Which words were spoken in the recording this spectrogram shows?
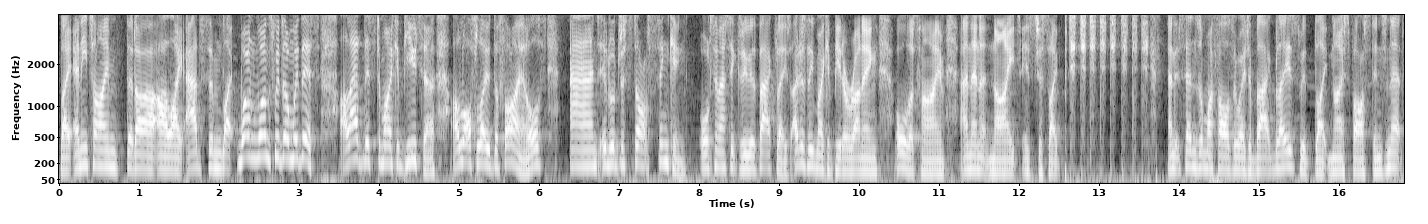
Like anytime that I, I like add some, like one, once we're done with this, I'll add this to my computer, I'll offload the files and it'll just start syncing automatically with Backblaze. I just leave my computer running all the time, and then at night it's just like and it sends all my files away to Backblaze with like nice fast internet,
